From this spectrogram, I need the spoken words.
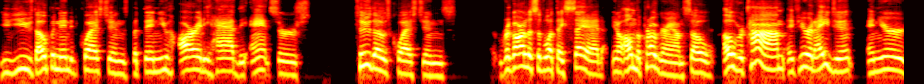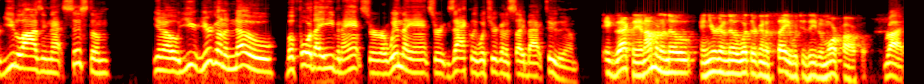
you used open-ended questions but then you already had the answers to those questions regardless of what they said you know on the program. So over time if you're an agent and you're utilizing that system you know you you're going to know before they even answer or when they answer exactly what you're going to say back to them. Exactly and i'm going to know and you're going to know what they're going to say which is even more powerful. Right.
